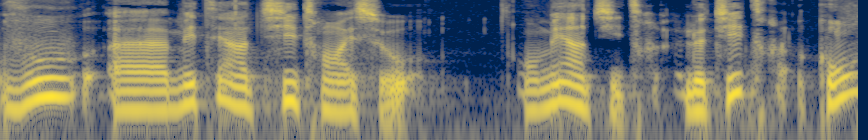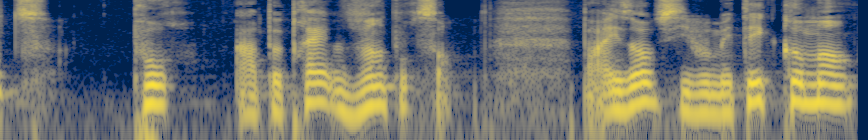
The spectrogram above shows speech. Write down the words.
vous euh, mettez un titre en SEO, on met un titre. Le titre compte pour à peu près 20%. Par exemple, si vous mettez comment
